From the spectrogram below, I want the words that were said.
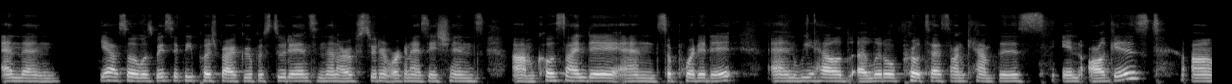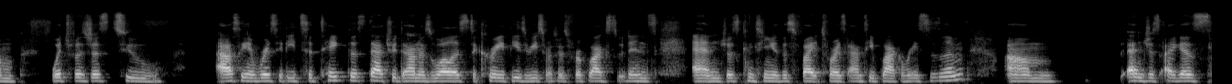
and then yeah, so it was basically pushed by a group of students, and then our student organizations um, co signed it and supported it. And we held a little protest on campus in August, um, which was just to ask the university to take the statue down as well as to create these resources for Black students and just continue this fight towards anti Black racism. Um, and just, I guess,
